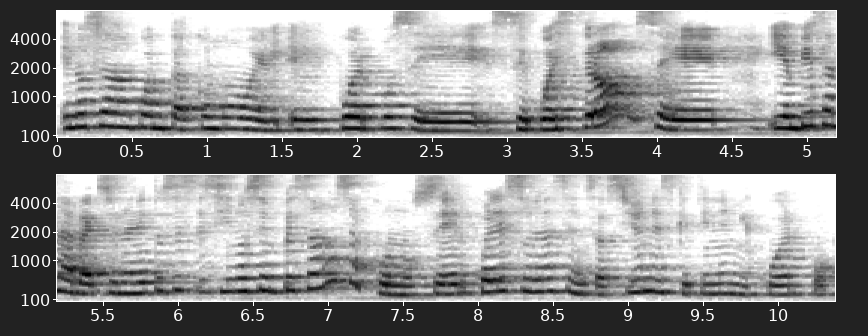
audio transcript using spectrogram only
y no se dan cuenta cómo el, el cuerpo se secuestró se, y empiezan a reaccionar. Entonces, si nos empezamos a conocer cuáles son las sensaciones que tiene mi cuerpo,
